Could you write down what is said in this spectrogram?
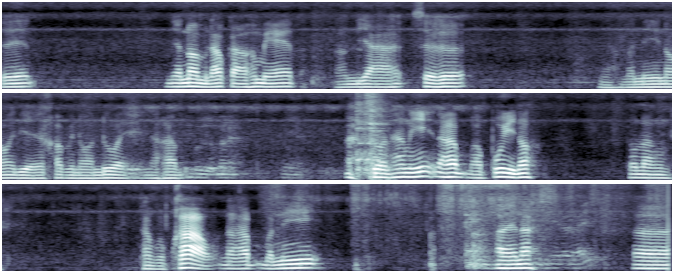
เจ๊ยันนอนไปรับกาวให้แม่เอายาเสื้อเฮ้อะเนี่ยวันนี้น้องไอเดียเข้าไปนอนด้วยนะครับเบื่อมันอะ อะส่วนทางนี้นะครับบ่าวปุ้ยเนาะกำลัง ทำกับข้าวนะครับ วันนี้อะไรนะเอ่อ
